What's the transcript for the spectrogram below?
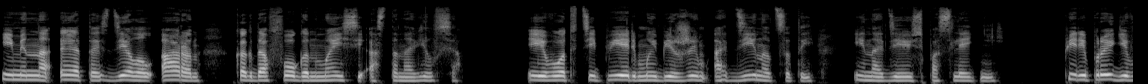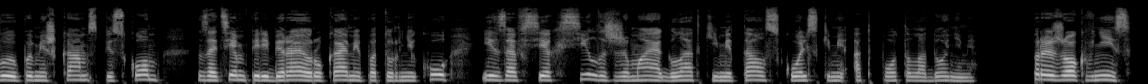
Именно это сделал Аарон, когда Фоган Мейси остановился. И вот теперь мы бежим одиннадцатый, и, надеюсь, последний. Перепрыгиваю по мешкам с песком, затем перебираю руками по турнику, изо всех сил сжимая гладкий металл скользкими от пота ладонями. Прыжок вниз.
